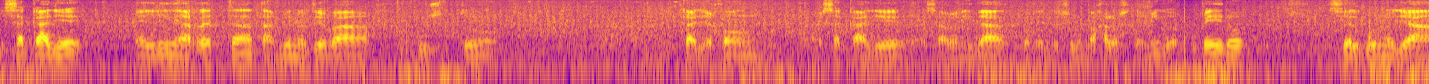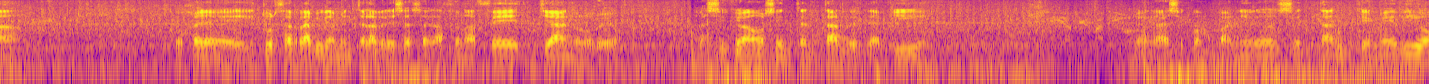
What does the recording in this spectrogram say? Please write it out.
Esa calle en línea recta también nos lleva justo al callejón, a esa calle, a esa avenida por donde suelen bajar los enemigos. Pero si alguno ya coge y turce rápidamente la derecha hacia la zona C, ya no lo veo. Así que vamos a intentar desde aquí. Venga, ese compañero, ese tanque medio.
